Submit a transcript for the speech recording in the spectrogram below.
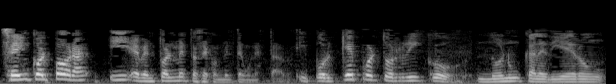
se incorpora y eventualmente se convierte en un Estado. ¿Y por qué Puerto Rico no nunca le dieron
